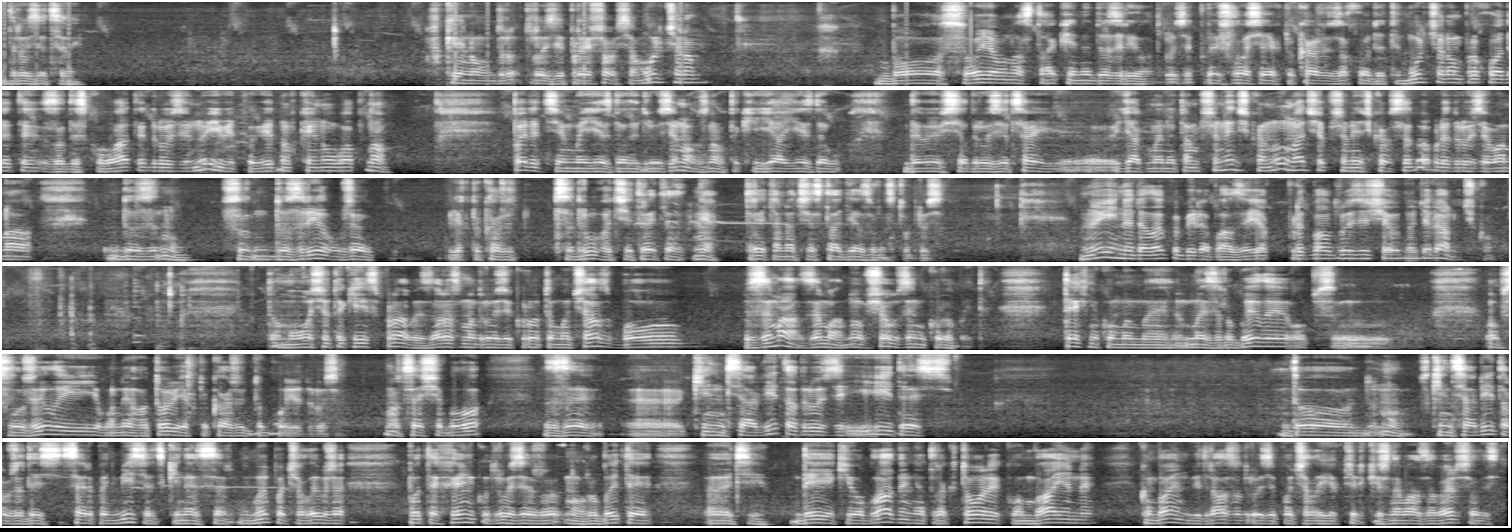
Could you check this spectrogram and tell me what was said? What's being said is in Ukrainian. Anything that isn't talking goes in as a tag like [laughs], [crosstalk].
друзі, цей. Вкинув, друзі, пройшовся мульчером, бо соя у нас так і не дозріла, друзі. Прийшлося, як то кажуть, заходити мульчером проходити, задискувати, друзі, ну і відповідно вкинув вапно. Перед цим ми їздили, друзі. Ну, знов таки, я їздив Дивився, друзі, цей, е, як в мене там пшеничка. Ну, наче пшеничка все добре, друзі. Вона доз, ну, дозріла вже, як то кажуть, це друга чи третя. Ні, третя, наче стадія зросту, друзі. Ну і недалеко біля бази я придбав, друзі, ще одну діляночку. Тому ось такі справи. Зараз ми, друзі, крутимо час, бо Зима, зима. Ну що взимку робити? Техніку ми, ми, зробили, обс, обслужили її, вони готові, як то кажуть, до бою, друзі. Ну, це ще було з е, кінця літа, друзі, і десь до ну, з кінця літа, вже десь серпень місяць, кінець серпня, ми почали вже потихеньку, друзі, ну, робити е, ці деякі обладнання, трактори, комбайни. Комбайн відразу, друзі, почали, як тільки жнива завершились,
